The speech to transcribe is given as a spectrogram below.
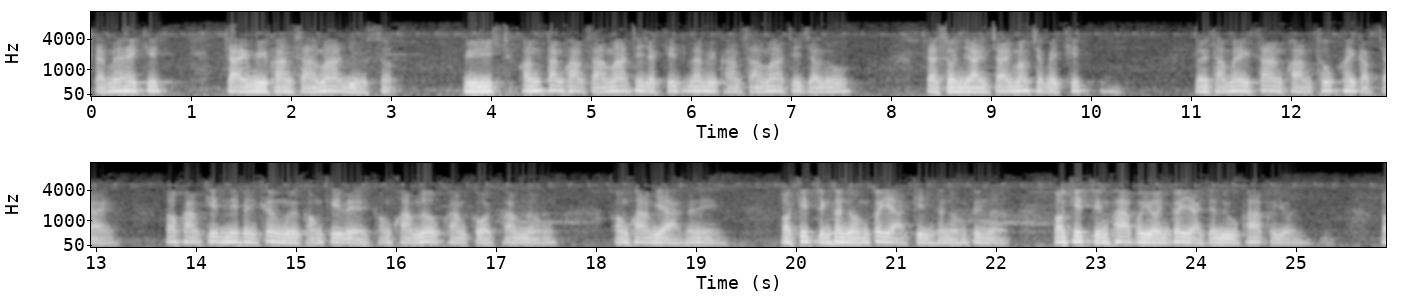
แต่ไม่ให้คิดใจมีความสามารถอยู่มีทั้งความสามารถที่จะคิดและมีความสามารถที่จะรู้ แต่ส่วนใหญ่ใจมักจะไปคิด เลยทำให้สร้างความทุกข์ให้กับใจ เพราะความคิดนี้เป็นเครื่องมือของกิเลสของความโลภความโกรธความหลงของความอยากนั่นเอง พอคิดถึงขนมก็อยากกินขนมขึ้นมา พอคิดถึงภาพยนตร์ก็อยากจะดูภาพยนตร์ พอ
